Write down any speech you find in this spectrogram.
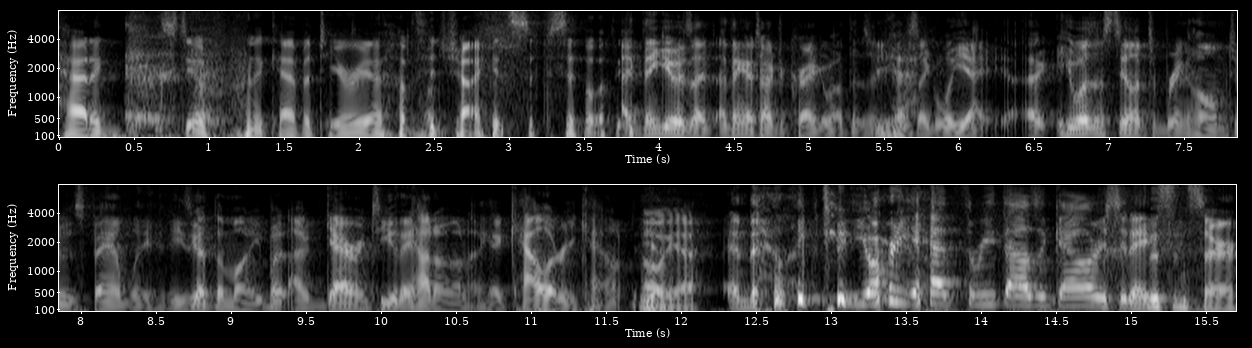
had to steal from the cafeteria of the Giants facility? I think it was. I, I think I talked to Craig about this, and he Yeah. was like, "Well, yeah, uh, he wasn't stealing it to bring home to his family. He's got the money, but I guarantee you, they had him on like a calorie count. oh yeah. and they're like, dude, you already had three thousand calories today. Listen, sir,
